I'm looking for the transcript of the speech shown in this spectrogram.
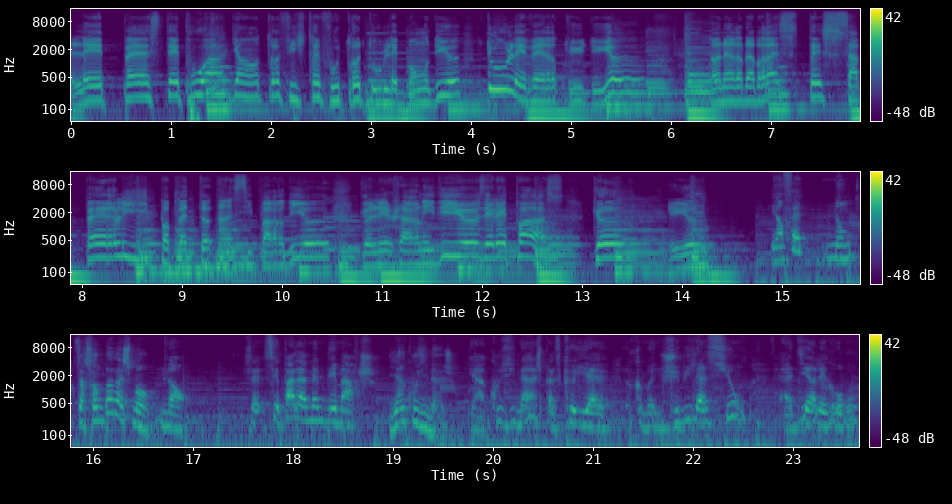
Les pestes et poids, diantres, fichtres et foutres, tous les bons dieux, tous les vertus dieux. Tonnerre de Brest et saperlipopette, ainsi par Dieu, que les jarnidieux et les passes, que Dieu. Et en fait, non, Ça ressemble pas vachement. non. C'est pas la même démarche. Il y a un cousinage. Il y a un cousinage parce qu'il y a comme une jubilation à dire les gros mots.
